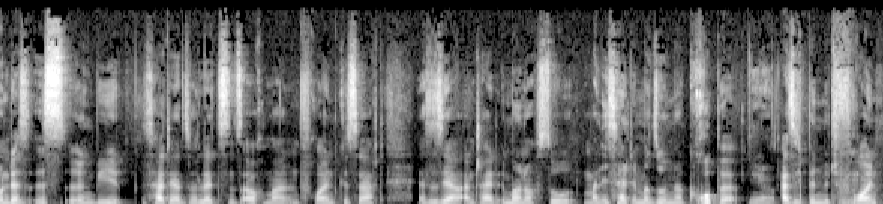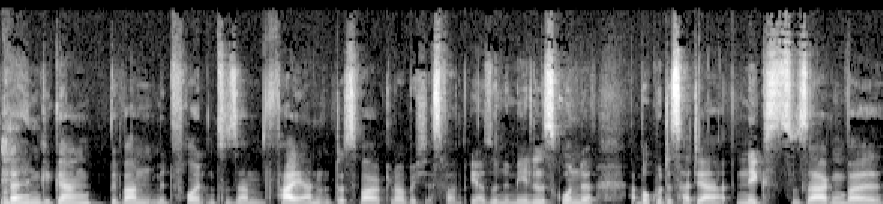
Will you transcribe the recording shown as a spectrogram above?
Und das ist irgendwie, das hat ja so letztens auch mal ein Freund gesagt, es ist ja anscheinend immer noch so, man ist halt immer so in einer Gruppe. Ja. Also ich bin mit Freunden dahin gegangen, wir waren mit Freunden zusammen feiern und das war, glaube ich, es war eher so eine Mädelsrunde. Aber gut, das hat ja nichts zu sagen, weil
